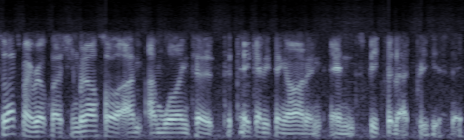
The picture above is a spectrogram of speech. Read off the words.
so that's my real question, but also I'm, I'm willing to, to take anything on and, and speak for that previous state.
